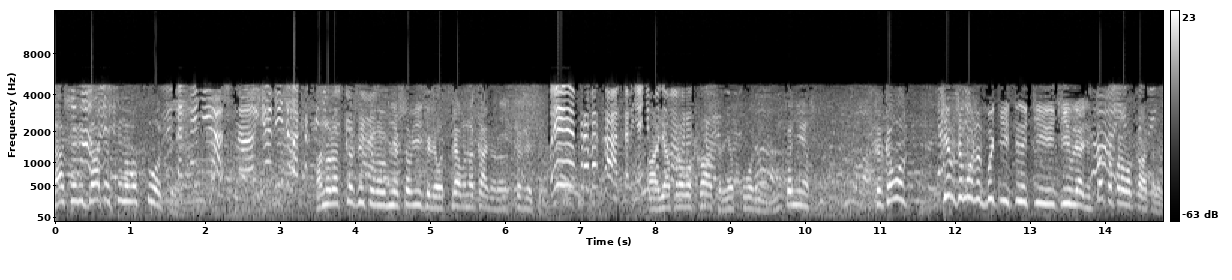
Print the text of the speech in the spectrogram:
Наши ребята все на востоке. Да, конечно. Я видела, как... А ну расскажите вы мне, что видели, вот прямо на камеру расскажите. Вы провокатор, я не А, я провокатор, я понял. Ну, конечно. Каково, кем же может быть истинный ки- киевлянин? Только провокатором.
